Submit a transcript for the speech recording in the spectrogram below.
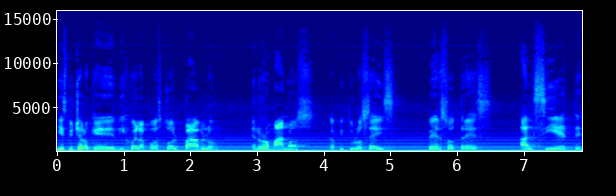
Y escucha lo que dijo el apóstol Pablo en Romanos capítulo 6, verso 3 al 7.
